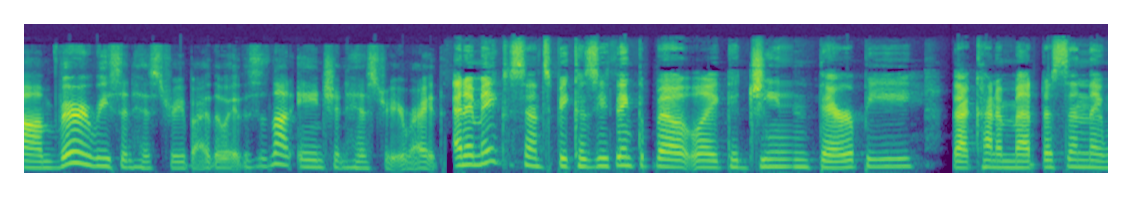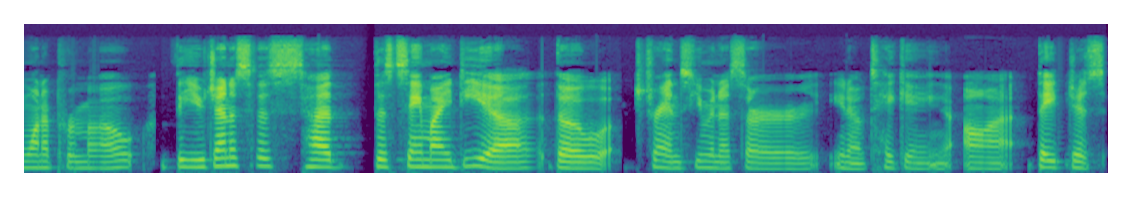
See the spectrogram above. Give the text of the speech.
Um, very recent history, by the way. This is not ancient history, right? And it makes sense because you think about like gene therapy, that kind of medicine they want to promote. The eugenicists had the same idea, though transhumanists are, you know, taking on, they just,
